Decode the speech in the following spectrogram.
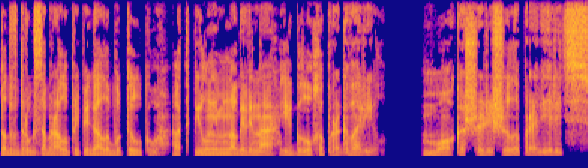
Тот вдруг забрал у припегала бутылку, отпил немного вина и глухо проговорил. Мокаш решила проверить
